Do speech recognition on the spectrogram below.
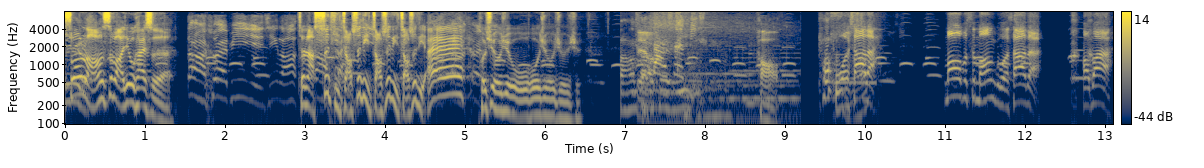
双狼是吧？又开始，大帅逼隐形狼，在哪？尸体找尸体找尸体找尸体！哎回去回去我回去回去回去。大帅逼，好，我杀的，猫不是芒果杀的，好吧？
